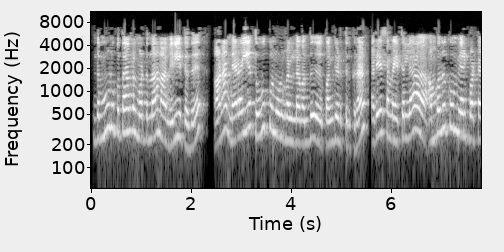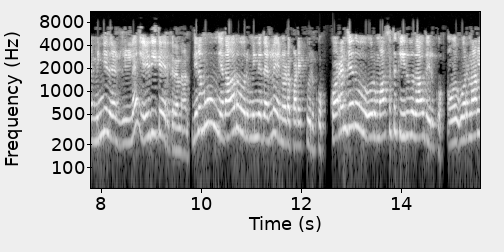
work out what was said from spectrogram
இந்த மூணு புத்தகங்கள் மட்டும்தான் நான் வெளியிட்டது. ஆனா நிறைய தொகுப்பு நூல்கள்ல வந்து பங்கெடுத்திருக்கிறேன். அதே சமயத்துல ஐம்பதுக்கும் மேற்பட்ட மின்னிதழ்ல எழுதிட்டே இருக்கிறேன் நான். தினமும் ஏதாவது ஒரு மின்னிதழ்ல என்னோட படைப்பு இருக்கும். குறைஞ்சது ஒரு மாசத்துக்கு இருபதாவது இருக்கும். ஒ- ஒரு நாள்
